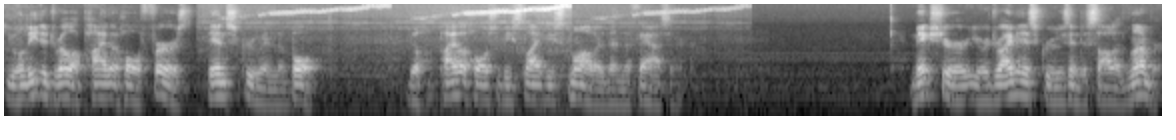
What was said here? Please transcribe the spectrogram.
you will need to drill a pilot hole first, then screw in the bolt. The pilot hole should be slightly smaller than the fastener. Make sure you are driving the screws into solid lumber.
